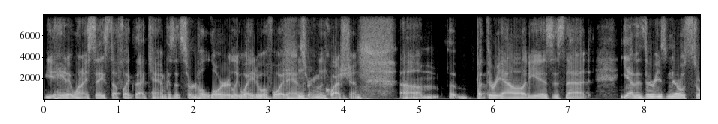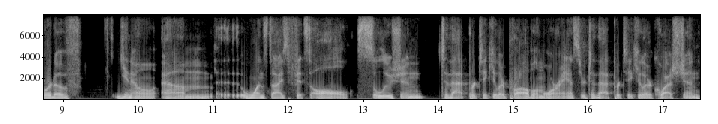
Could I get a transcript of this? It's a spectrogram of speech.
you hate it when I say stuff like that, Cam, because it's sort of a lawyerly way to avoid answering the question. Um, but the reality is is that yeah, there is no sort of you know um, one size fits all solution to that particular problem or answer to that particular question.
